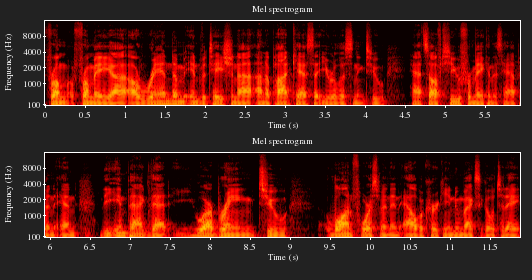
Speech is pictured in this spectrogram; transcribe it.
from from a, uh, a random invitation uh, on a podcast that you were listening to. Hats off to you for making this happen and the impact that you are bringing to law enforcement in Albuquerque and New Mexico today.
